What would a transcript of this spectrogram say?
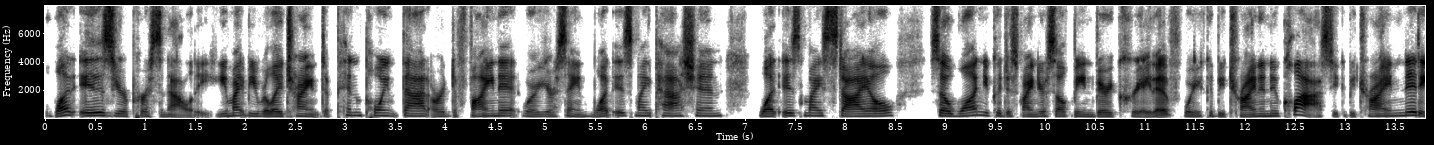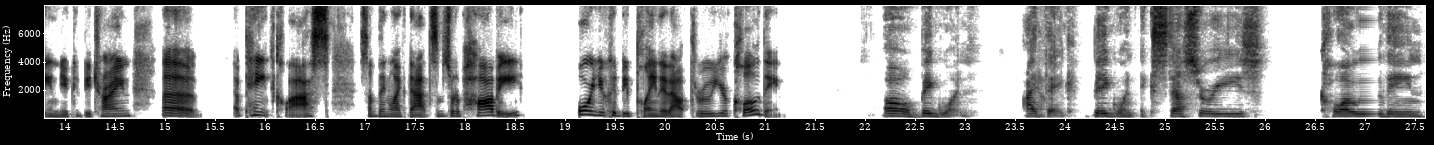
what is your personality? You might be really trying to pinpoint that or define it, where you're saying, what is my passion? What is my style? So, one, you could just find yourself being very creative, where you could be trying a new class, you could be trying knitting, you could be trying a, a paint class, something like that, some sort of hobby, or you could be playing it out through your clothing. Oh, big one. I yeah. think big one. Accessories, clothing,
